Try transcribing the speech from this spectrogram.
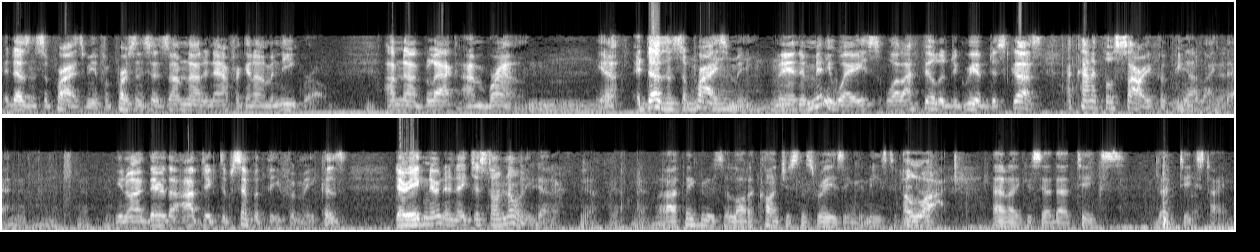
it doesn't surprise me. If a person says, I'm not an African, I'm a Negro. I'm not black, I'm brown. Mhm. You know, it doesn't surprise me. Mhm. And in many ways, while I feel a degree of disgust, I kind of feel sorry for people Yeah, like yeah, that. yeah. You know, they're the object of sympathy for me because they're ignorant and they just don't know any better. Yeah, yeah, yeah. I think there's a lot of consciousness raising that needs to be A done. lot. And like you said, that takes that takes time,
